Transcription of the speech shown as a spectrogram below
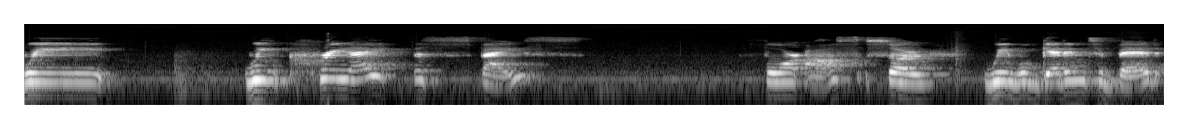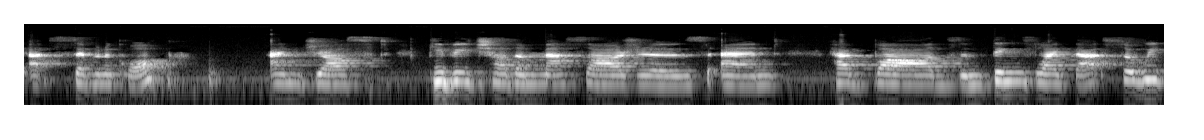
we we create the space for us. So we will get into bed at seven o'clock and just give each other massages and have baths and things like that. So we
